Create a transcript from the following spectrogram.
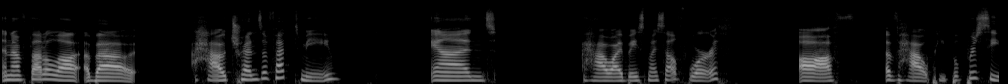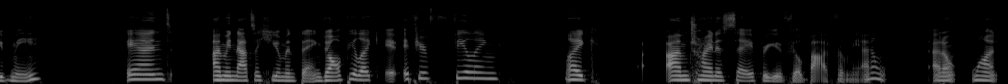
and I've thought a lot about how trends affect me and how I base my self worth off of how people perceive me. And I mean, that's a human thing. Don't feel like if you're feeling like I'm trying to say for you to feel bad for me. I don't I don't want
